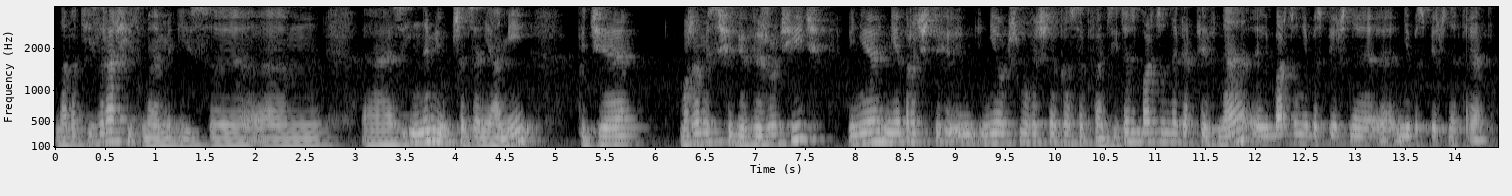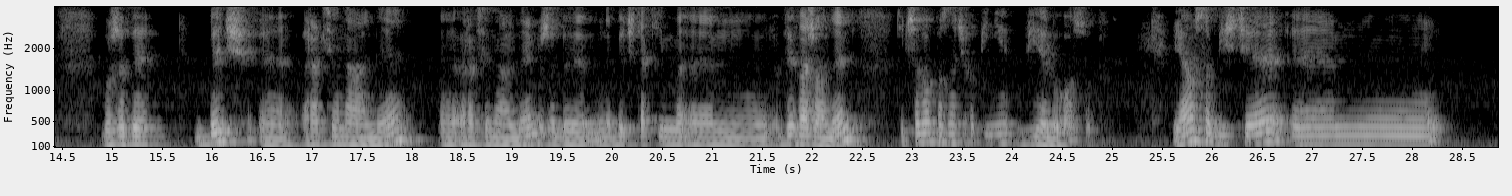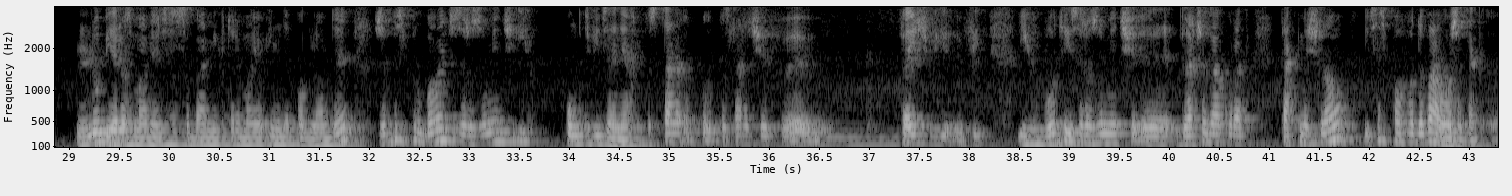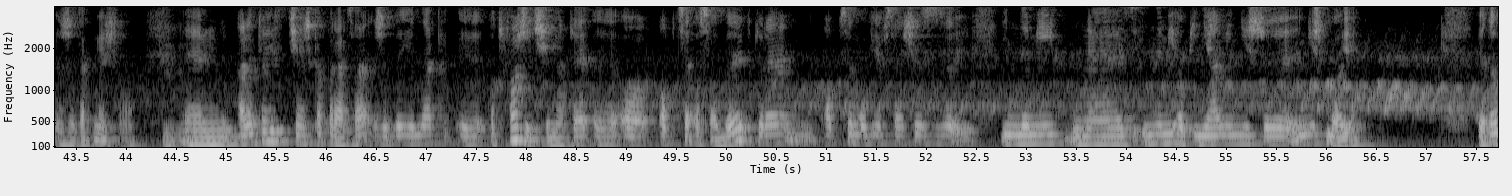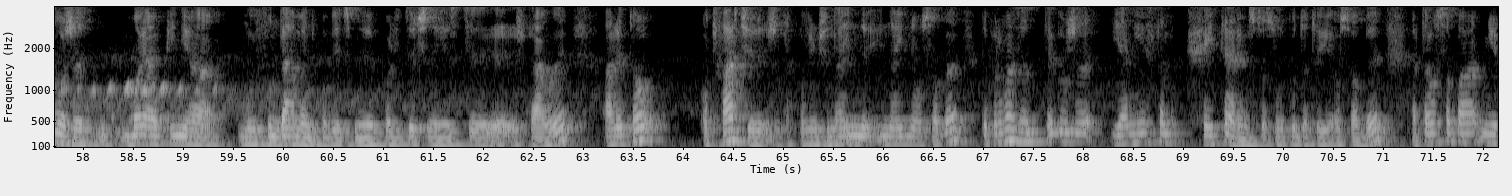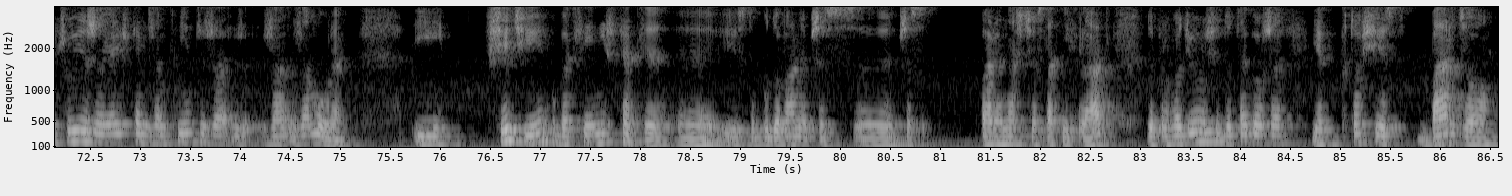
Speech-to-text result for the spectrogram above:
nawet i z rasizmem i z, z innymi uprzedzeniami, gdzie możemy z siebie wyrzucić i nie, nie, brać tych, nie otrzymywać tych konsekwencji. To jest bardzo negatywne, bardzo niebezpieczny, niebezpieczny trend, bo żeby być e, racjonalny, e, racjonalnym, żeby być takim wyważonym, to trzeba poznać opinię wielu osób. Ja osobiście lubię rozmawiać z osobami, które mają inne poglądy, żeby spróbować zrozumieć ich punkt widzenia, postarać się w, wejść w, w ich w buty i zrozumieć, y, dlaczego akurat tak myślą i co spowodowało, że tak, że tak myślą. Mhm. Ale to jest ciężka praca, żeby jednak y, otworzyć się na te y, obce osoby, które obce mówię w sensie z innymi, z innymi opiniami niż, niż moje. Wiadomo, że moja opinia, mój fundament powiedzmy polityczny jest stały, ale to otwarcie, że tak powiem, się na, inny, na inną osobę doprowadza do tego, że ja nie jestem hejterem w stosunku do tej osoby, a ta osoba nie czuje, że ja jestem zamknięty za, za, za murem. I w sieci obecnie niestety y, jest to budowane przez, y, przez paręnaście ostatnich lat, doprowadziło się do tego, że jak ktoś jest bardzo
